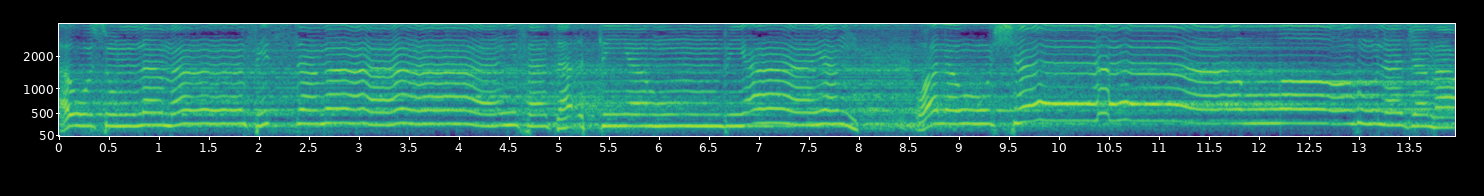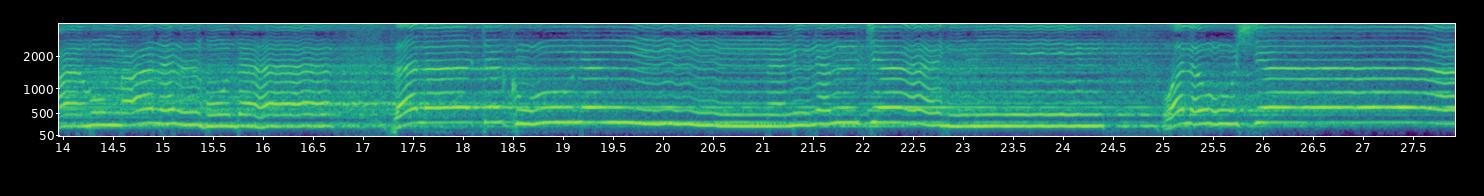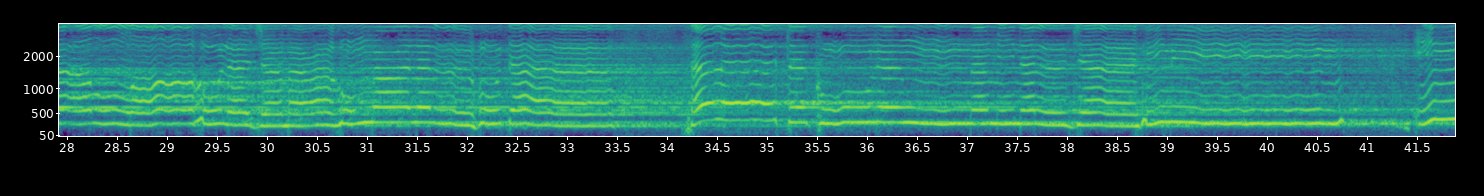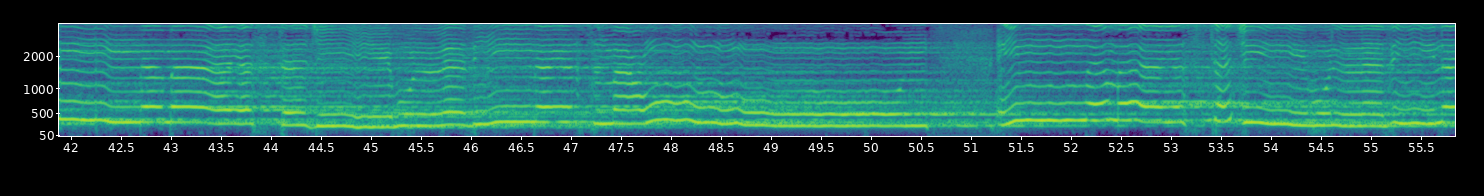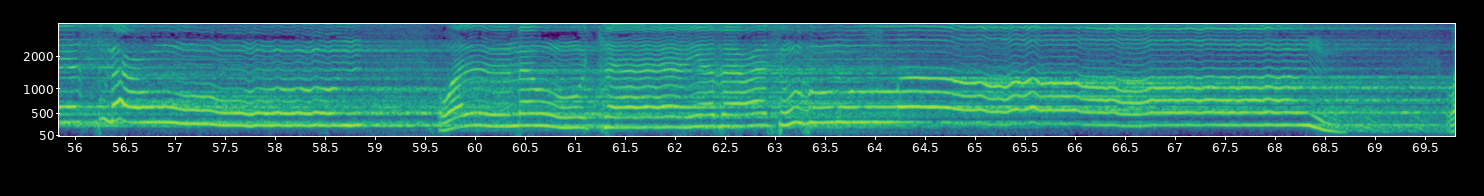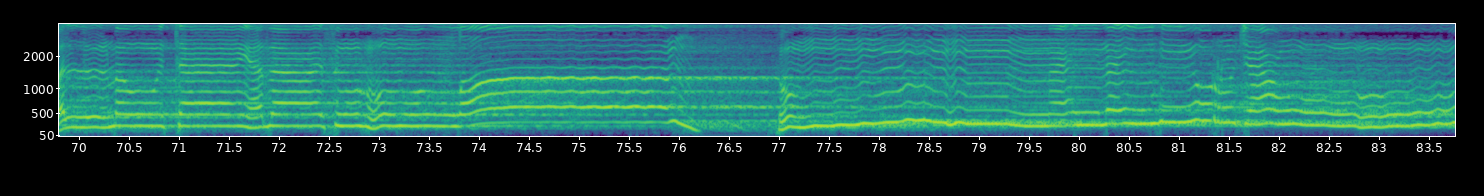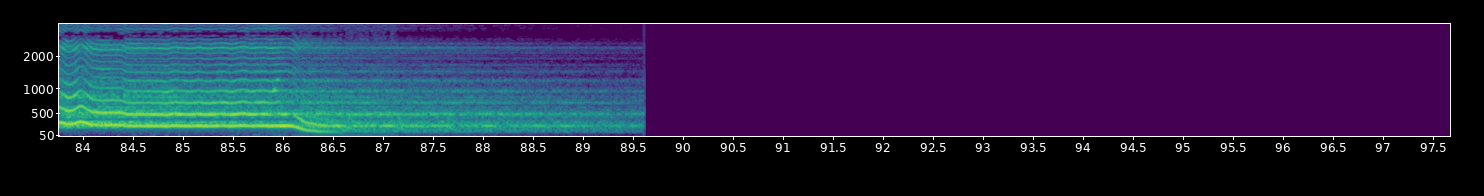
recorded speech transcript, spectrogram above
أو سلما في السماء فتأتيهم بآية ولو شاء الله لجمعهم على الهدى فلا تكونن من الجاهلين ولو شاء الهدى فلا تكونن من الجاهلين إنما يستجيب الذين يبعثهم الله والموتى يبعثهم الله ثم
